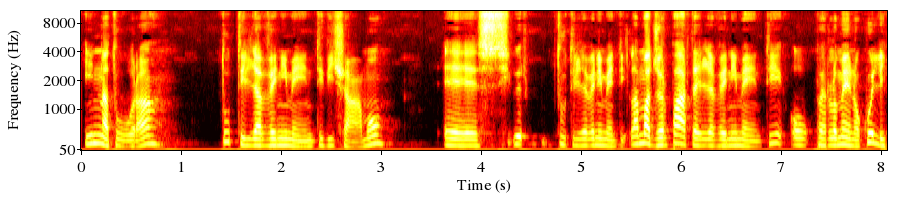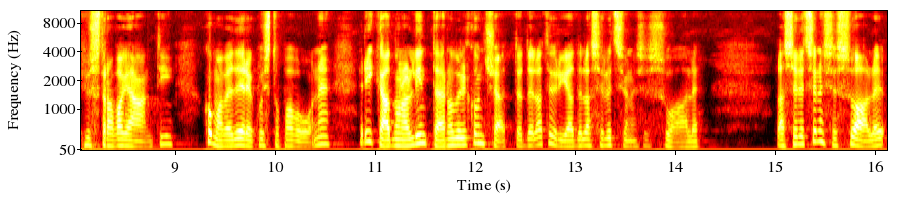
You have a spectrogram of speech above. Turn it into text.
In natura, tutti gli avvenimenti, diciamo, eh, tutti gli avvenimenti, la maggior parte degli avvenimenti, o perlomeno quelli più stravaganti, come a vedere questo pavone, ricadono all'interno del concetto e della teoria della selezione sessuale. La selezione sessuale,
